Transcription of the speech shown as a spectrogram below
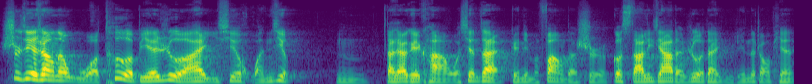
世界上呢，我特别热爱一些环境，嗯，大家可以看啊，我现在给你们放的是哥斯达黎加的热带雨林的照片。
